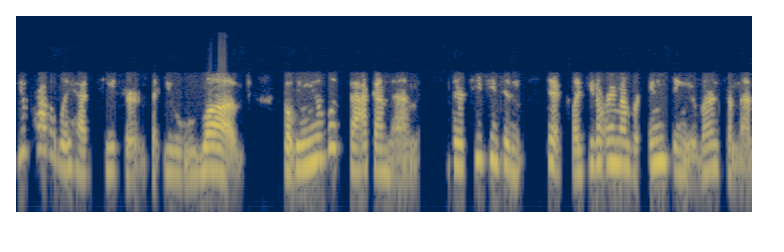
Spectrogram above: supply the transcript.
you probably had teachers that you loved, but when you look back on them, their teaching didn't stick. Like you don't remember anything you learned from them.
